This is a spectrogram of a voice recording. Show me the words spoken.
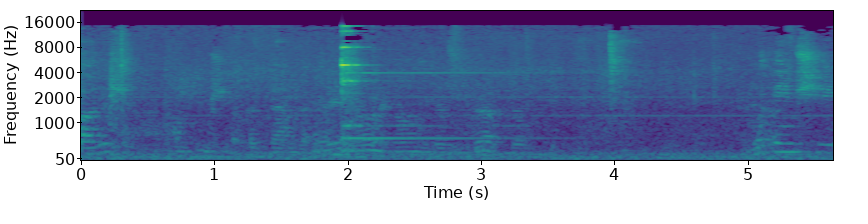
خالص عم تمشي لقدام بدها وتمشي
